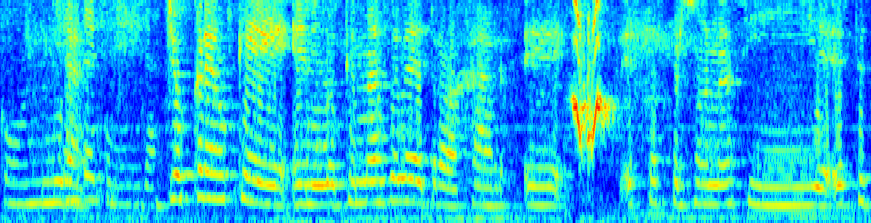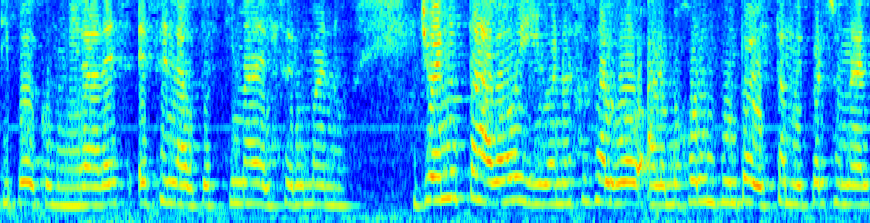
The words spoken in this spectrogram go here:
con Mira, gente de comunidad? Yo creo que en lo que más debe de trabajar eh, estas personas y este tipo de comunidades es en la autoestima del ser humano. Yo he notado, y bueno, eso es algo, a lo mejor un punto de vista muy personal,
